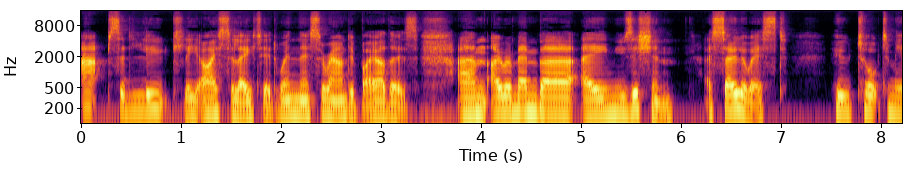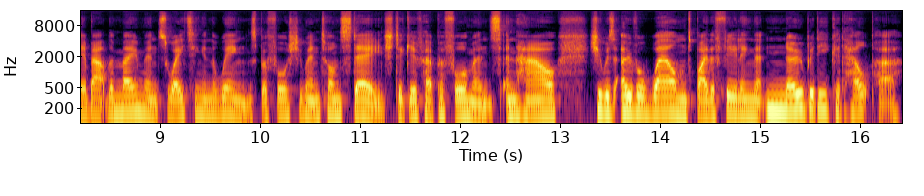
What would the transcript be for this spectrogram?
absolutely isolated when they're surrounded by others. Um, I remember a musician, a soloist, who talked to me about the moments waiting in the wings before she went on stage to give her performance and how she was overwhelmed by the feeling that nobody could help her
